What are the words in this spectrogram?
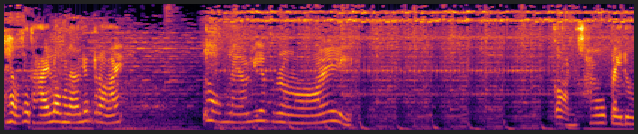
แถวสุดท้ายลงแล้วเรียบร้อย ลงแล้วเรียบร้อย ก่อนเข้าไปดู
